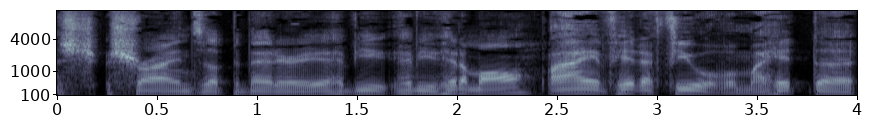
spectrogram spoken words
sh- shrines up in that area. Have you have you hit them all? I have hit a few of them. I hit the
